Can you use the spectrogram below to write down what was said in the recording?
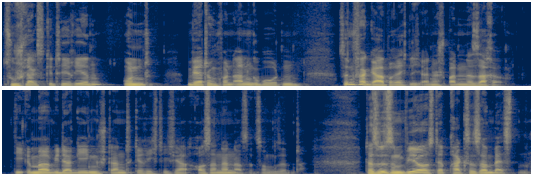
Zuschlagskriterien und Wertung von Angeboten sind vergaberechtlich eine spannende Sache, die immer wieder Gegenstand gerichtlicher Auseinandersetzungen sind. Das wissen wir aus der Praxis am besten.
